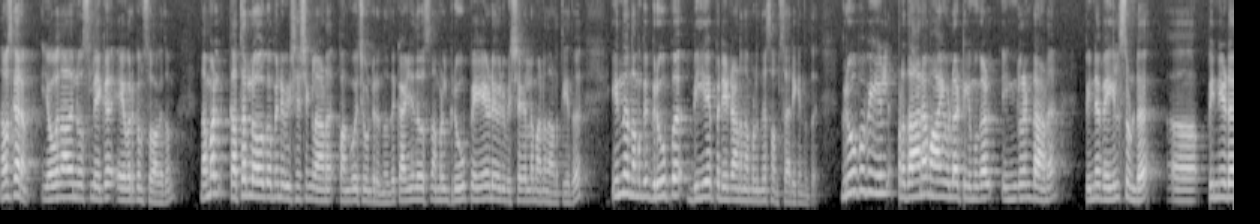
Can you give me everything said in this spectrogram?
നമസ്കാരം. യോഗനാഥൻ ന്യൂസിലേക്ക് ഏവർക്കും സ്വാഗതം. നമ്മൾ ഖത്തർ ലോകകപ്പിന്റെ വിശേഷങ്ങളാണ് പങ്കുവച്ചുകൊണ്ടിരുന്നത്. കഴിഞ്ഞ ദിവസം നമ്മൾ ഗ്രൂപ്പ് എയുടെ ഒരു വിശകലനമാണ് നടത്തിയത്. ഇന്ന് നമുക്ക് ഗ്രൂപ്പ് ബി എ പറ്റിയിട്ടാണ് നമ്മൾ ഇന്ന് സംസാരിക്കുന്നത്. ഗ്രൂപ്പ് ബിയിൽ പ്രധാനമായുള്ള ടീമുകൾ ഇംഗ്ലണ്ടാണ് പിന്നെ വെയിൽസ് ഉണ്ട് പിന്നീട്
